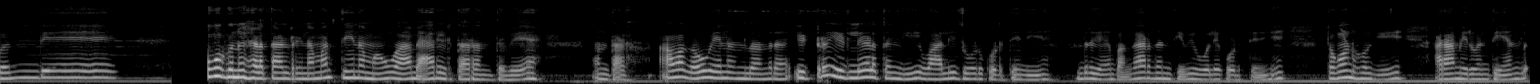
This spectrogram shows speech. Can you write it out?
ಬಂದೆ. ಅವಾಗನು ಹೇಳ್ತಾಳ್ರಿ ನಮ್ಮ ಅವ್ವ ಬ್ಯಾರೆ ಇರ್ತಾರಂತವೆ. ಅಂತಾಳ. ಅವಾಗ ಅವು ಏನಂದ್ಲು ಅಂದ್ರೆ, ಇಟ್ರೆ ಇಡ್ಲೇಳ ತಂಗಿ, ವಾಲಿ ಜೋಡು ಕೊಡ್ತೀನಿ, ಅಂದ್ರೆ ಬಂಗಾರದನ್ ಕಿವಿ ಓಲೆ ಕೊಡ್ತೀನಿ, ತಗೊಂಡು ಹೋಗಿ ಆರಾಮಿರುವಂತೆ ಅಂದ್ಲು.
